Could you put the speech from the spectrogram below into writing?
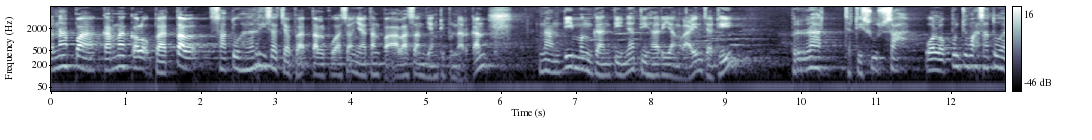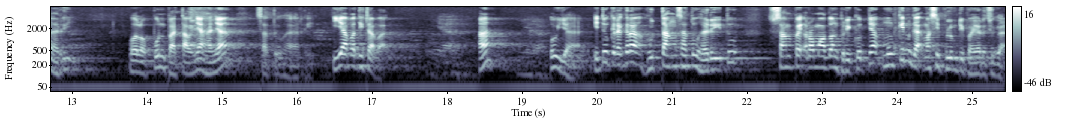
Kenapa? Karena kalau batal satu hari saja batal puasanya tanpa alasan yang dibenarkan, nanti menggantinya di hari yang lain jadi berat, jadi susah, walaupun cuma satu hari, walaupun batalnya hanya satu hari. Iya apa tidak, Pak? Iya. Hah? Oh iya, itu kira-kira hutang satu hari itu sampai Ramadan berikutnya mungkin nggak masih belum dibayar juga?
